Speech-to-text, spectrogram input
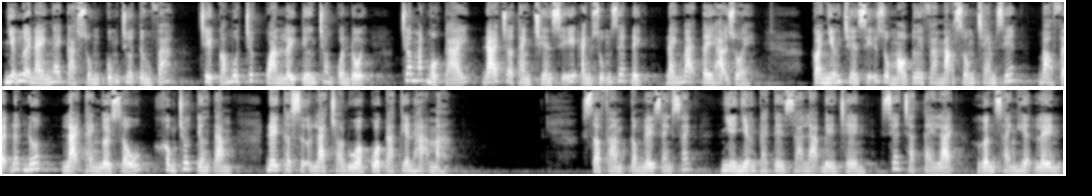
Những người này ngay cả súng cũng chưa từng vác, chỉ có một chức quan lấy tiếng trong quân đội. Trước mắt một cái, đã trở thành chiến sĩ anh dũng giết địch, đánh bại Tây Hạ rồi. Còn những chiến sĩ dùng máu tươi và mạng sống chém giết, bảo vệ đất nước, lại thành người xấu, không chút tiếng tăm. Đây thật sự là trò đùa của cả thiên hạ mà. Sở phàm cầm lấy danh sách, nhìn những cái tên xa lạ bên trên, siết chặt tay lại, gân xanh hiện lên.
